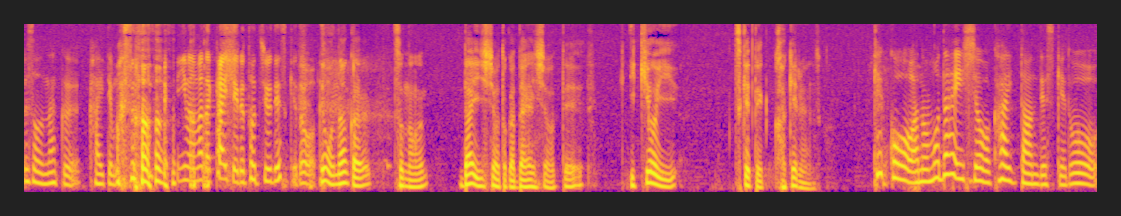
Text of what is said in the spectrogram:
嘘なく書いてます。今まだ書いてる途中ですけど。でもなんかその第1章とか第2章って勢いつけて書けるんですか？結構あのもう第一章は書いたんですけど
